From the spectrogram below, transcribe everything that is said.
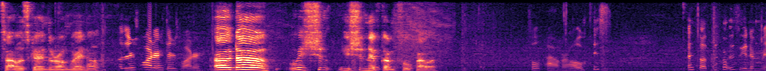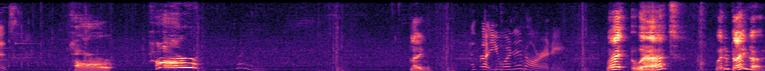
So I was going the wrong way now. Oh, there's water, there's water. Oh no! We shouldn't. You shouldn't have gone full power. Full power always. I thought that was gonna miss. Power. Power. Hmm, Blaine. I thought you went in already. Wait, what? Where did Blaine go?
